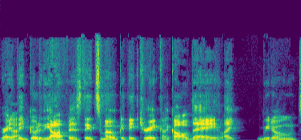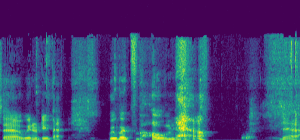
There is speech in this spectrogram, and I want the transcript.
right Yeah. they'd go to the office they'd smoke and they'd drink like all day like we don't uh we don't do that we work from home now Yeah.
